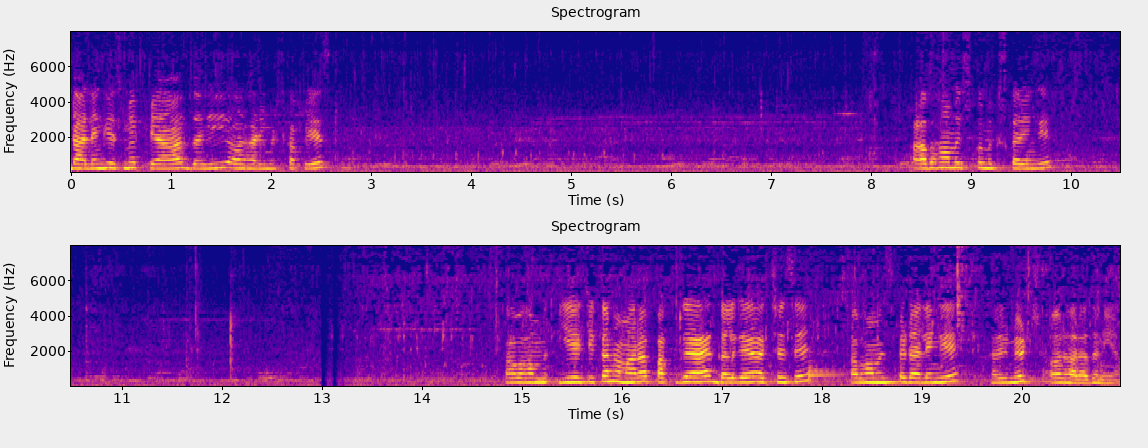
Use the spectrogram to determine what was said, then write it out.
डालेंगे इसमें प्याज, दही और हरी मिर्च का पेस्ट। अब हम इसको मिक्स करेंगे। अब हम, ये चिकन हमारा पक गया है, गल गया है अच्छे से। अब हम इस पर डालेंगे हरी मिर्च और हरा धनिया।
